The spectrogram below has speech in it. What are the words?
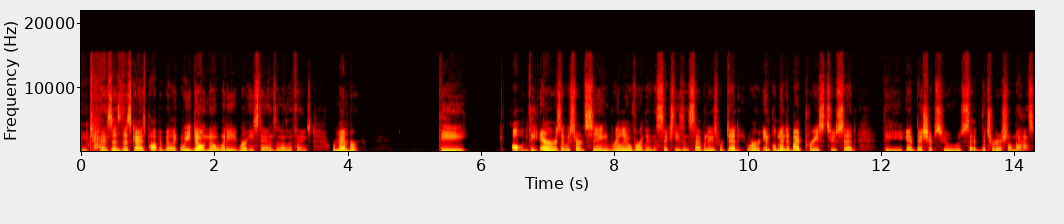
Diane says this guy's Billy. We don't know what he where he stands and other things. Remember, the all the errors that we started seeing really overtly in the 60s and 70s were dead were implemented by priests who said the and bishops who said the traditional mass.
